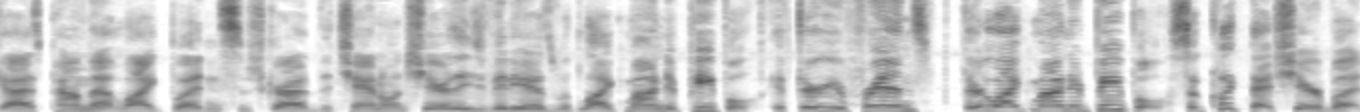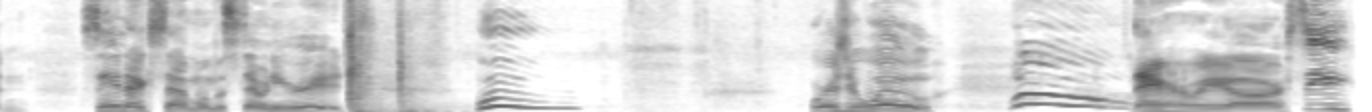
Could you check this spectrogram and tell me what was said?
Guys, pound that like button, subscribe to the channel, and share these videos with like-minded people. If they're your friends, they're like-minded people. So click that share button. See you next time on the Stoney Ridge. Woo! Where's your woo? Woo! There we are. See,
